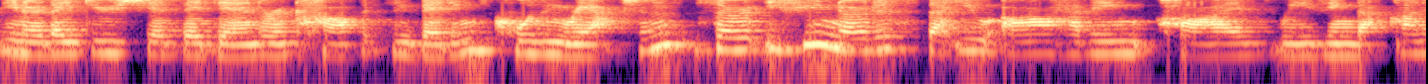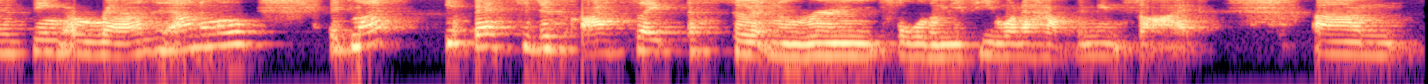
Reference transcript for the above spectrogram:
you know they do shed their dander in carpets and beddings causing reactions. So if you notice that you are having hives wheezing that kind of thing around an animal it might be best to just isolate a certain room for them if you want to have them inside. Um,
